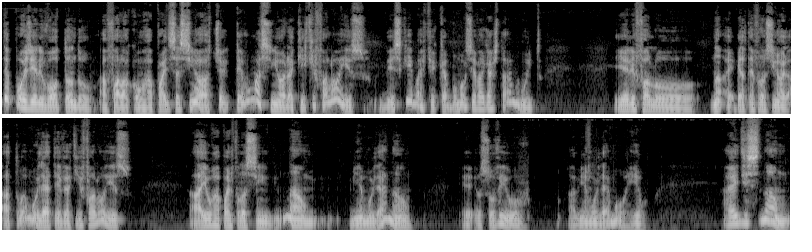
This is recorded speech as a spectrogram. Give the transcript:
Depois ele voltando a falar com o rapaz, disse assim, ó, te- teve uma senhora aqui que falou isso. Disse que vai ficar bom, você vai gastar muito. E ele falou, não, ele até falou assim, olha, a tua mulher teve aqui e falou isso. Aí o rapaz falou assim, não, minha mulher não. Eu sou viúvo. A minha mulher morreu. Aí disse, não,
